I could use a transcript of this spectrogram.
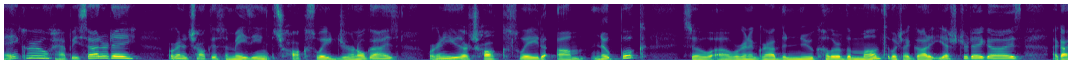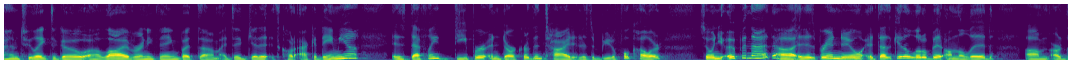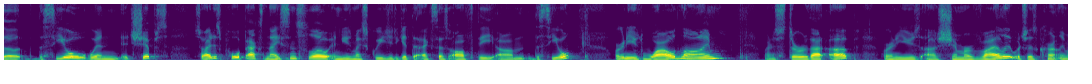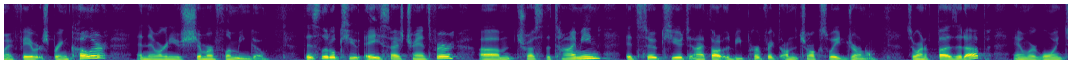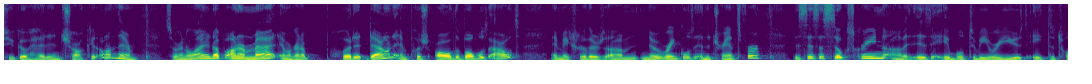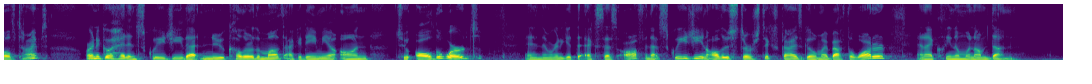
Hey crew, happy Saturday. We're going to chalk this amazing chalk suede journal, guys. We're going to use our chalk suede um, notebook. So uh, we're going to grab the new color of the month, which I got it yesterday, guys. I got him too late to go uh, live or anything, but um, I did get it. It's called Academia. It is definitely deeper and darker than Tide. It is a beautiful color. So when you open that, uh, it is brand new. It does get a little bit on the lid um, or the, the seal when it ships. So I just pull it back nice and slow and use my squeegee to get the excess off the, um, the seal. We're going to use wild lime. We're going to stir that up. We're going to use uh, shimmer violet, which is currently my favorite spring color. And then we're going to use shimmer flamingo. This little cute A size transfer, um, trust the timing. It's so cute and I thought it would be perfect on the chalk suede journal. So we're going to fuzz it up and we're going to go ahead and chalk it on there. So we're going to line it up on our mat and we're going to put it down and push all the bubbles out and make sure there's um, no wrinkles in the transfer. This is a silk screen. Um, it is able to be reused 8 to 12 times. We're going to go ahead and squeegee that new color of the month, Academia, on to all the words. And then we're going to get the excess off. And that squeegee and all those stir sticks, guys, go in my bath of water. And I clean them when I'm done.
